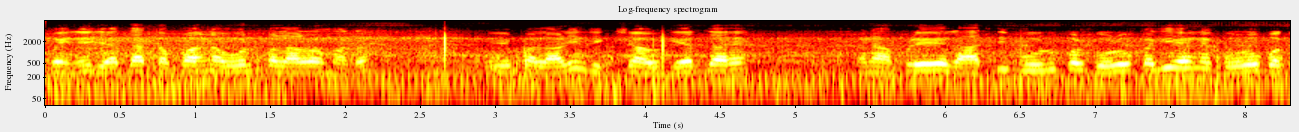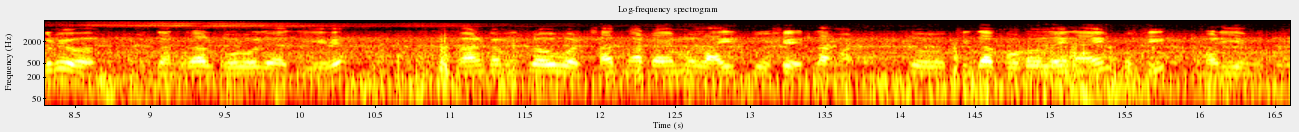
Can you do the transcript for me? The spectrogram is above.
મારા ભાઈને જતા કપાસના ઓર પલાળવા માટે. એ પલાળીને રિક્ષા ઘેર જાય અને આપણે રાતી બોર ઉપર ઘોડો કરીએ અને ઘોડો બગડ્યો હોય જનરલ ઘોડો લેવા જઈએ. કારણ કે મિત્રો વરસાદના ટાઈમે લાઈટ જોશે એટલા માટે. તો સીધા ઘોડો લઈને આવીને પછી મળીએ મિત્રો.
